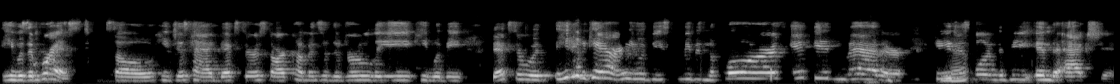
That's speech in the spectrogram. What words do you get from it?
he was impressed. So he just had Dexter start coming to the Drew League. He would be Dexter would he didn't care. He would be sweeping the floors. It didn't matter. He yeah. just wanted to be in the action.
